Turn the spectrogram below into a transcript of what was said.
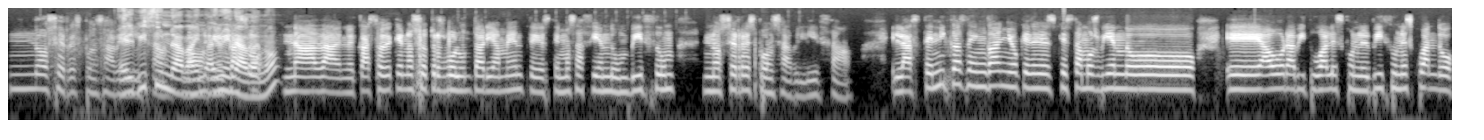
No se responsabiliza. El Bizum nada, no, hay nada, ¿no? Nada, en el caso de que nosotros voluntariamente estemos haciendo un Bizum, no se responsabiliza. Las técnicas de engaño que, que estamos viendo eh, ahora habituales con el Bizum es cuando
